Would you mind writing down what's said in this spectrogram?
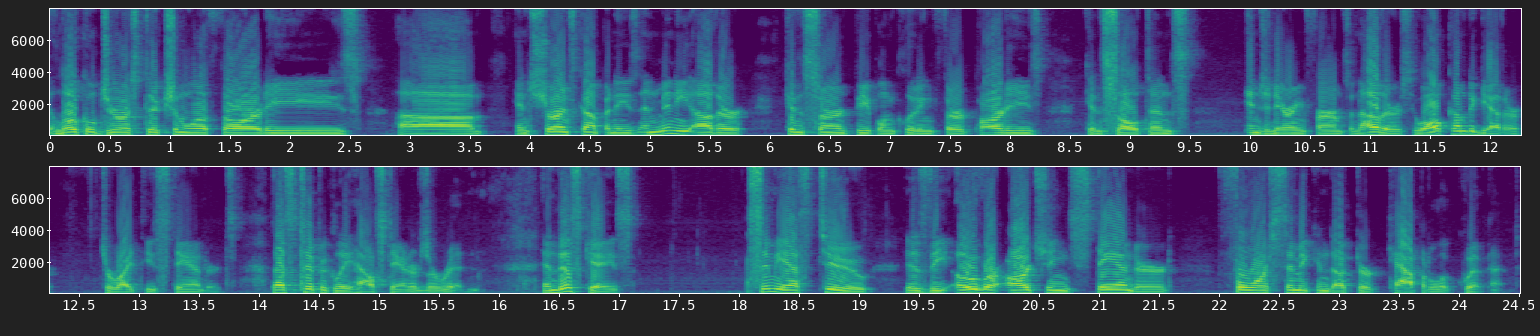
local jurisdictional authorities, um, insurance companies, and many other concerned people, including third parties, consultants, engineering firms, and others who all come together to write these standards. That's typically how standards are written. In this case, SEMI S2 is the overarching standard for semiconductor capital equipment.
